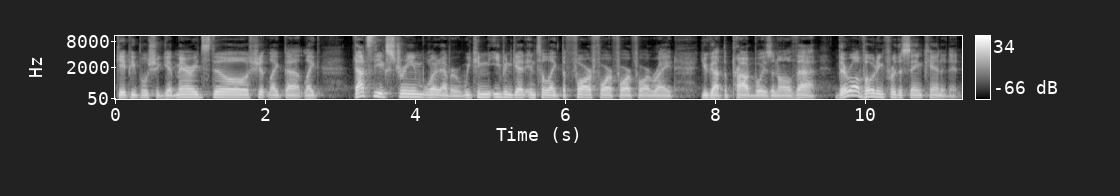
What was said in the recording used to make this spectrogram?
gay people should get married still, shit like that. Like that's the extreme whatever. We can even get into like the far far far far right. You got the Proud Boys and all of that. They're all voting for the same candidate.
